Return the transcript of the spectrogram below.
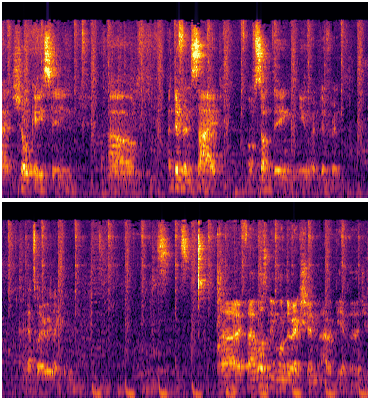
and showcasing um, a different side of something new and different, and that's what I really like to do. Uh, if I wasn't in Juan Direction, I would be a virgin.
